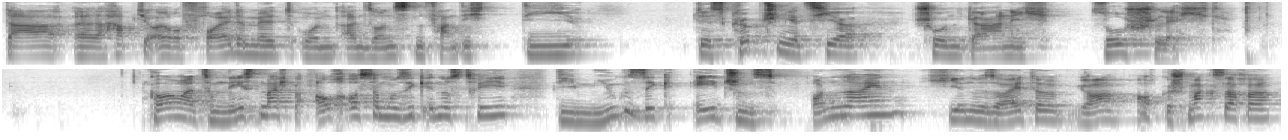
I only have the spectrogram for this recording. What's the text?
da äh, habt ihr eure Freude mit und ansonsten fand ich die Description jetzt hier schon gar nicht so schlecht. Kommen wir mal zum nächsten Beispiel, auch aus der Musikindustrie. Die Music Agents Online. Hier eine Seite, ja, auch Geschmackssache.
